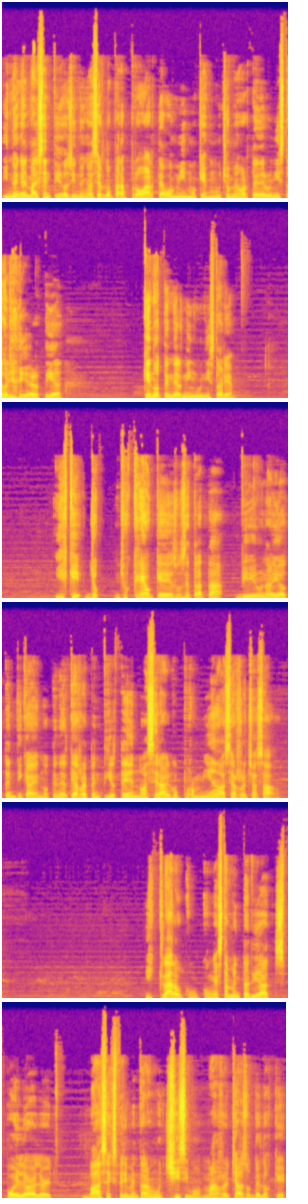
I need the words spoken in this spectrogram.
Y no en el mal sentido, sino en hacerlo para probarte a vos mismo que es mucho mejor tener una historia divertida que no tener ninguna historia. Y es que yo, yo creo que de eso se trata vivir una vida auténtica, de no tener que arrepentirte de no hacer algo por miedo a ser rechazado. Y claro, con, esta mentalidad, spoiler alert, vas a experimentar muchísimos más rechazos de los que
